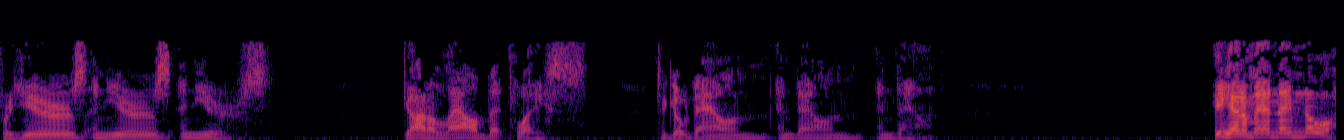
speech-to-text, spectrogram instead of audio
For years and years and years, God allowed that place to go down and down and down. He had a man named Noah.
